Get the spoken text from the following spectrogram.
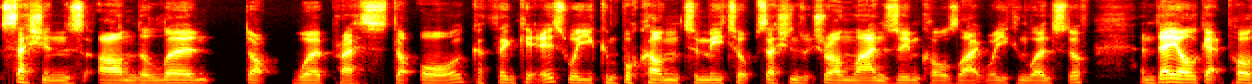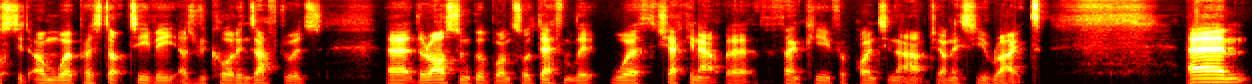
sessions on the learn.wordpress.org, I think it is, where you can book on to meetup sessions, which are online Zoom calls, like where you can learn stuff. And they all get posted on wordpress.tv as recordings afterwards. Uh, there are some good ones, so definitely worth checking out there. Thank you for pointing that out, Janice. You're right. Um,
